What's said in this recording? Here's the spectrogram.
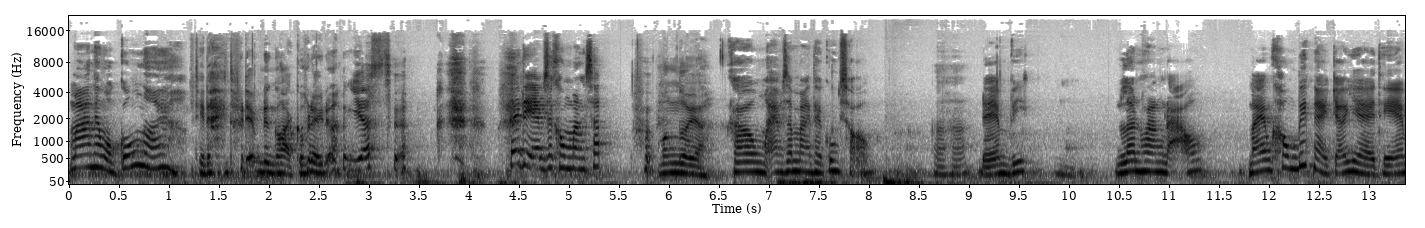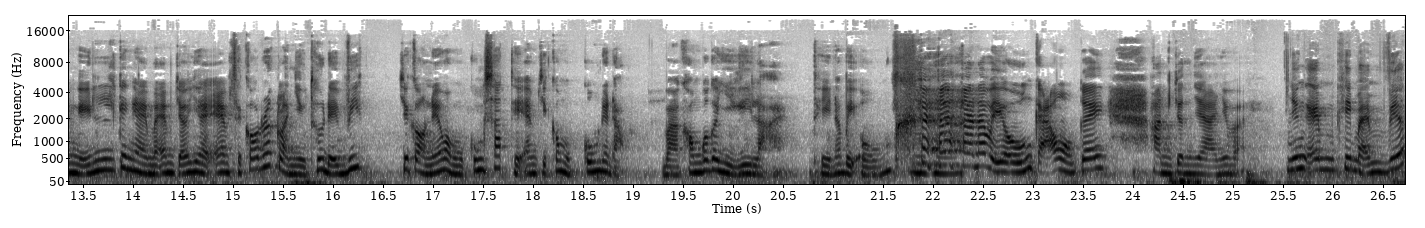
mang theo một cuốn thôi thì đây thôi em đừng hỏi câu đấy nữa. Yes. Thế thì em sẽ không mang sách mang người à? Không em sẽ mang theo cuốn sổ. Uh-huh. để em viết. Lên hoang đảo. Mà em không biết ngày trở về thì em nghĩ cái ngày mà em trở về em sẽ có rất là nhiều thứ để viết. Chứ còn nếu mà một cuốn sách thì em chỉ có một cuốn để đọc. Và không có cái gì ghi lại. Thì nó bị uổng. Nó bị uổng cả một cái hành trình dài như vậy. Nhưng em khi mà em viết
